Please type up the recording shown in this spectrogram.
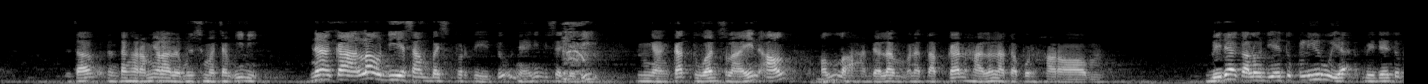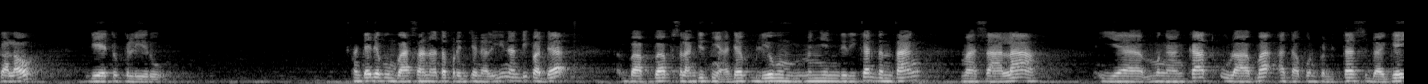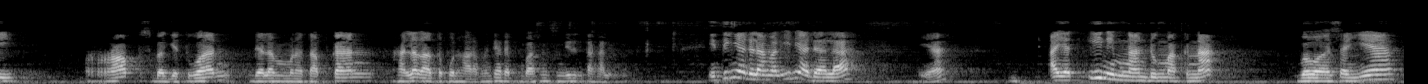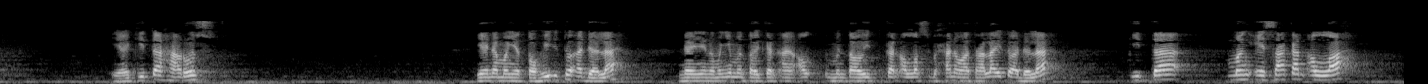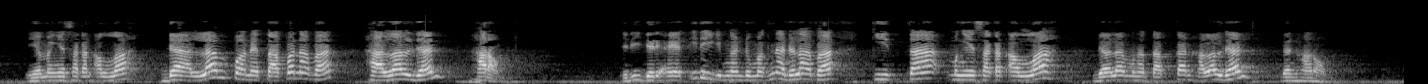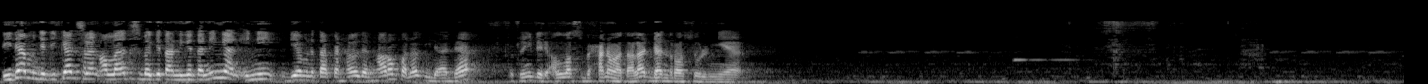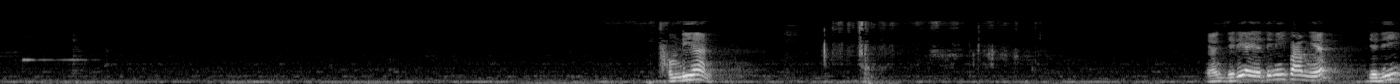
tetap tentang haramnya alat musik semacam ini nah kalau dia sampai seperti itu nah ini bisa jadi mengangkat Tuhan selain Allah dalam menetapkan halal ataupun haram Beda kalau dia itu keliru ya. Beda itu kalau dia itu keliru. Nanti ada pembahasan atau perincian hal ini nanti pada bab-bab selanjutnya. Ada beliau menyendirikan tentang masalah ya mengangkat ulama ataupun pendeta sebagai Rob sebagai Tuhan dalam menetapkan halal ataupun haram. Nanti ada pembahasan sendiri tentang hal ini. Intinya dalam hal ini adalah ya ayat ini mengandung makna bahwasanya ya kita harus yang namanya tauhid itu adalah dan yang namanya mentauhidkan mentauhidkan Allah Subhanahu wa taala itu adalah kita mengesahkan Allah ya mengesahkan Allah dalam penetapan apa? halal dan haram. Jadi dari ayat ini yang mengandung makna adalah apa? Kita mengesahkan Allah dalam menetapkan halal dan dan haram. Tidak menjadikan selain Allah itu sebagai tandingan-tandingan. Ini dia menetapkan hal dan haram padahal tidak ada kecuali dari Allah Subhanahu wa taala dan rasulnya. Kemudian ya, jadi ayat ini paham ya? Jadi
